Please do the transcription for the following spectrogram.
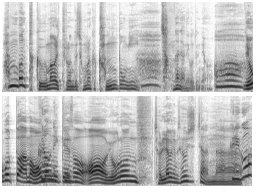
한번 딱 그 음악을 들었는데 정말 그 감동이 장난이 아니거든요. 어. 요것도 아마 어머니께서 어 요런 전략을 좀 세우시지 않나. 그리고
